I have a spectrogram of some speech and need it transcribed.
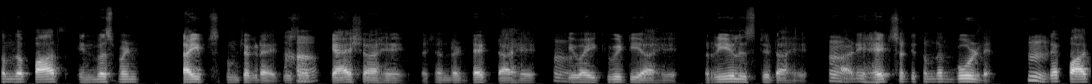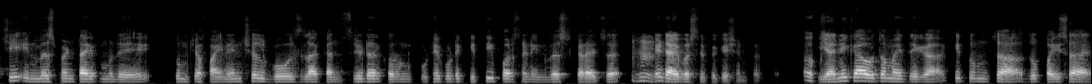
समजा पाच इन्व्हेस्टमेंट टाइप्स तुमच्याकडे आहेत जसं. कॅश आहे त्याच्यानंतर डेट आहे. किंवा इक्विटी आहे रिअल इस्टेट आहे. आणि हेजसाठी समजा गोल्ड आहे. त्या पाचही इन्व्हेस्टमेंट टाईपमध्ये तुमच्या फायनान्शियल गोल्सला कन्सिडर करून कुठे कुठे किती पर्सेंट इन्व्हेस्ट करायचं हं. डायव्हर्सिफिकेशन करतं ओके. यांनी काय होतं माहितीये का की तुमचा जो पैसा आहे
